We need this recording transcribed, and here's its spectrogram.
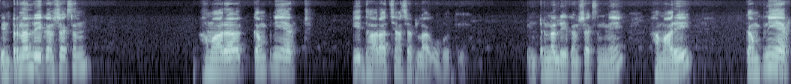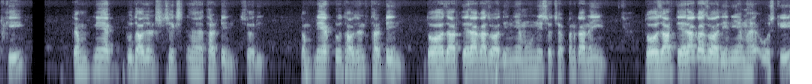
इंटरनल रिकंस्ट्रक्शन हमारा कंपनी एक्ट की धारा छियासठ लागू होती है। इंटरनल रिकंस्ट्रक्शन में हमारी कंपनी एक्ट की company act 2013 sorry company act 2013 2013 का जो अधिनियम, उन्नीस सौ छप्पन का नहीं 2013 का जो अधिनियम है, उसकी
